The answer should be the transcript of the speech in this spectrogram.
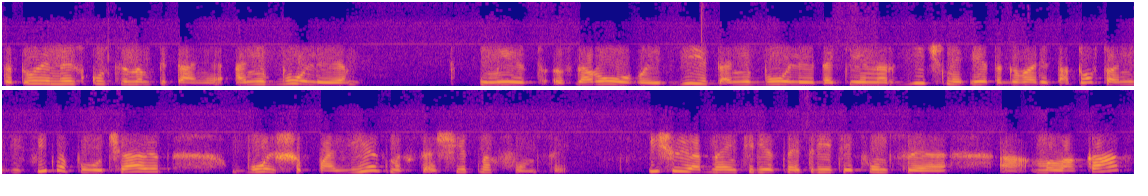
которые на искусственном питании. Они более имеют здоровый вид, они более такие энергичные, и это говорит о том, что они действительно получают больше полезных защитных функций. Еще и одна интересная третья функция а, молока –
